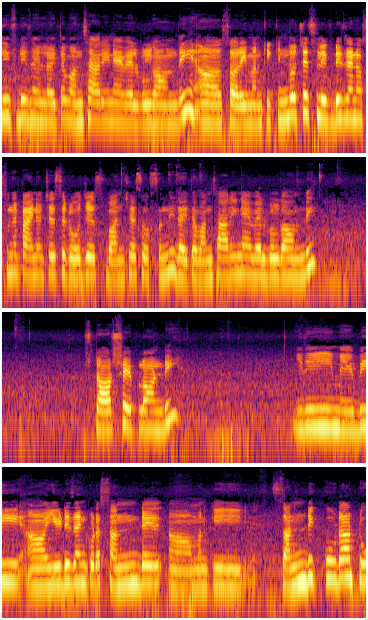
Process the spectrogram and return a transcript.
లీఫ్ డిజైన్లో అయితే వన్ శారీనే అవైలబుల్గా ఉంది. సారీ మనకి కింద వచ్చేసి లీఫ్ డిజైన్ వస్తుంది పైన వచ్చేసి రోజెస్ బంచెస్ వస్తుంది. ఇదైతే వన్ శారీనే అవైలబుల్గా ఉంది. స్టార్ షేప్లో అండి. ఇది మేబీ ఈ డిజైన్ కూడా సండే మనకి సండేకి కూడా టూ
